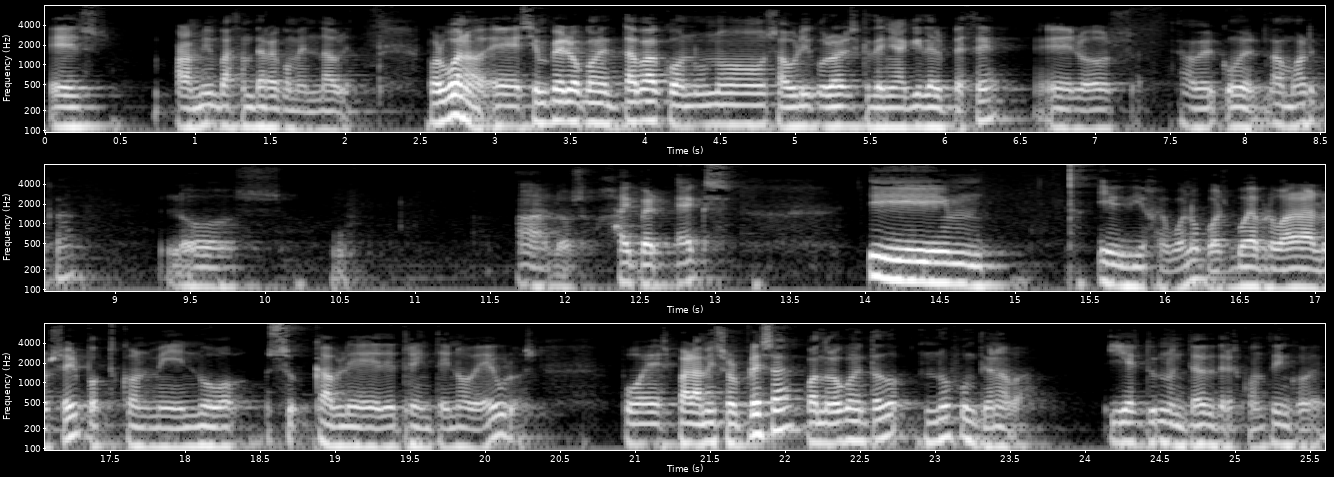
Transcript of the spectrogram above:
es para mí bastante recomendable. Pues bueno, eh, siempre lo conectaba con unos auriculares que tenía aquí del PC, eh, los, a ver cómo es la marca, los, ah, los HyperX, y y dije, bueno, pues voy a probar a los AirPods con mi nuevo cable de 39 euros. Pues para mi sorpresa, cuando lo he conectado, no funcionaba. Y es de una de 3,5, ¿eh?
